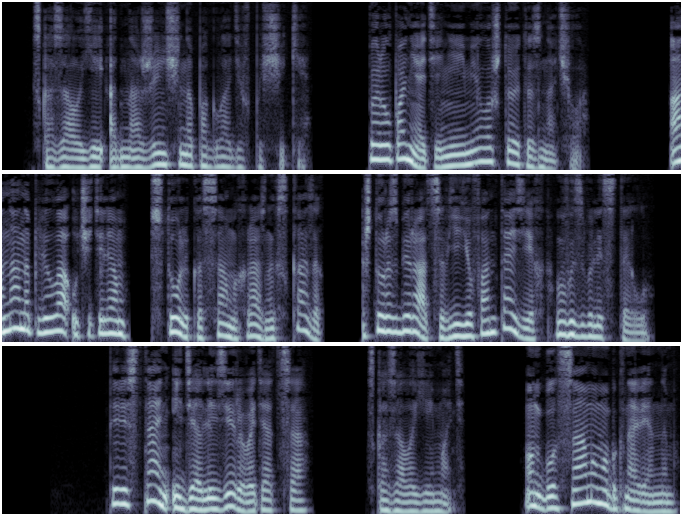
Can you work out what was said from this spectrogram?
— сказала ей одна женщина, погладив по щеке. Перл понятия не имела, что это значило. Она наплела учителям столько самых разных сказок, что разбираться в ее фантазиях вызвали Стеллу. «Перестань идеализировать отца», — сказала ей мать. Он был самым обыкновенным.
